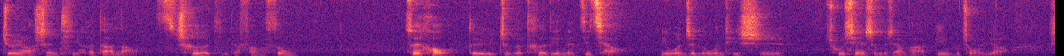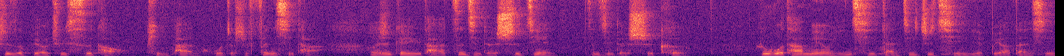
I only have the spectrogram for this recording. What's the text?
就让身体和大脑彻底的放松。最后，对于这个特定的技巧，你问这个问题时，出现什么想法并不重要。试着不要去思考、评判或者是分析它，而是给予它自己的时间、自己的时刻。如果它没有引起感激之情，也不要担心。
